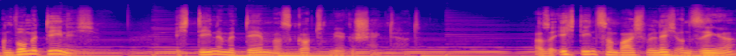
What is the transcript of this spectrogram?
Und womit diene ich? Ich diene mit dem, was Gott mir geschenkt hat. Also ich diene zum Beispiel nicht und singe,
